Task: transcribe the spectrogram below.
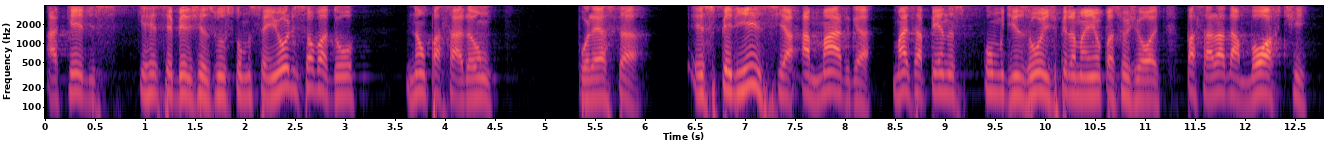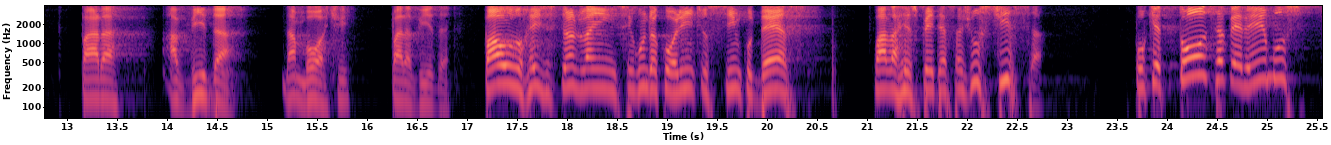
aqueles que receberem Jesus como Senhor e Salvador não passarão por esta experiência amarga, mas apenas, como diz hoje pela manhã o pastor Jorge, passará da morte para a vida, da morte para a vida. Paulo, registrando lá em 2 Coríntios 5, 10, fala a respeito dessa justiça. Porque todos haveremos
